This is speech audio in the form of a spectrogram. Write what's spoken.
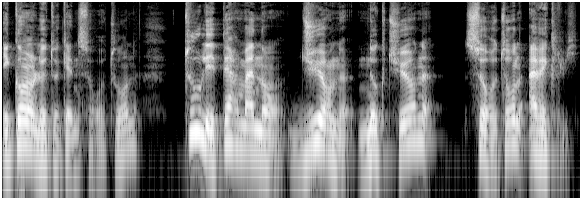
Et quand le token se retourne, tous les permanents diurnes nocturnes se retournent avec lui.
